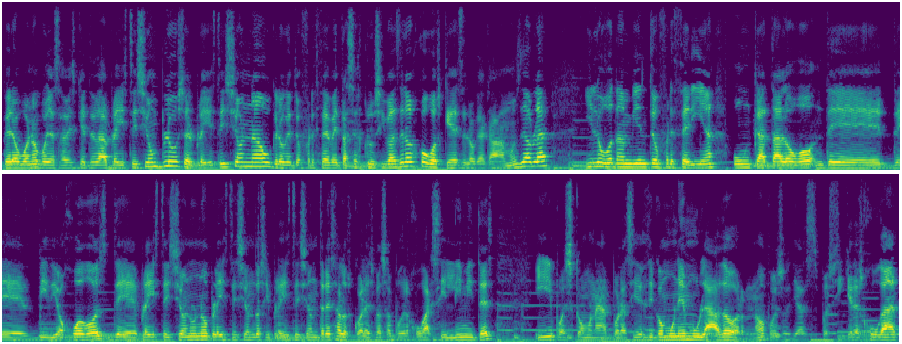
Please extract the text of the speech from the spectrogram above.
pero bueno, pues ya sabéis que te da PlayStation Plus, el PlayStation Now, creo que te ofrece betas exclusivas de los juegos, que es de lo que acabamos de hablar, y luego también te ofrecería un catálogo de, de videojuegos de PlayStation 1, PlayStation 2 y PlayStation 3 a los cuales vas a poder jugar sin límites y pues como una, por así decir, como un emulador, ¿no? Pues ya, pues si quieres jugar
